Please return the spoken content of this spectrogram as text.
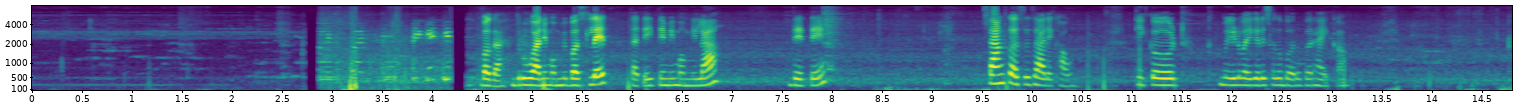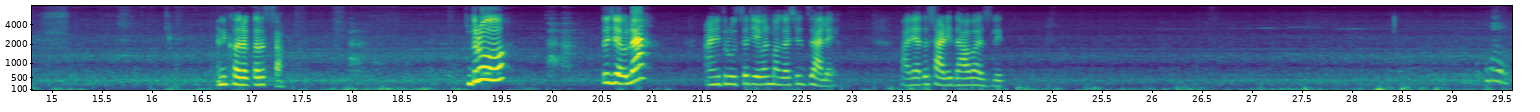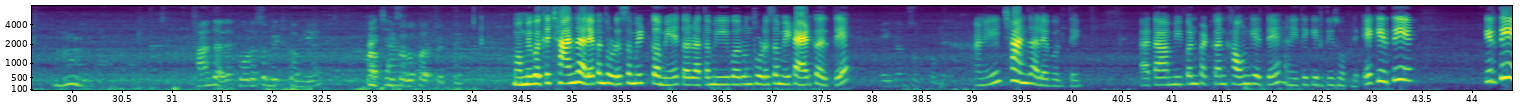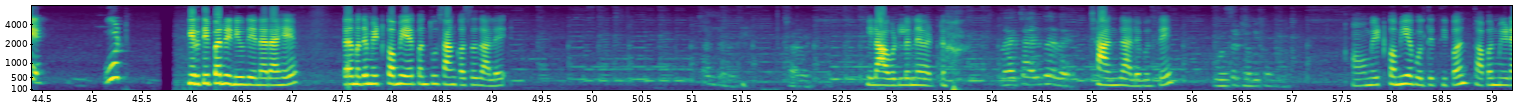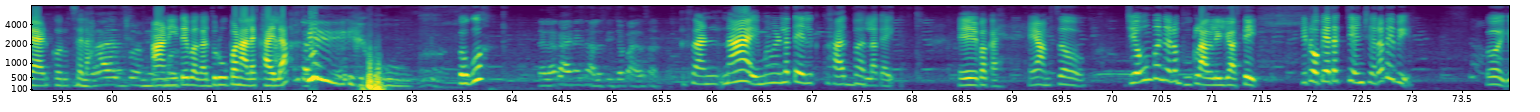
बघा ध्रुव आणि मम्मी बसलेत. तर इथे मी मम्मीला देते. सांग कसं झाले खाऊन? तिखट मीठ वगैरे सगळं बरोबर आहे का? आणि खरं खरंच सांग. ध्रुव तू जेवला? आणि ध्रुवचं जेवण मगाशीच झालंय. आणि आता साडे दहा वाजलेत. छान झालं थोडंसं मीठ कमी आहे. अच्छा. सगळं परफेक्ट आहे. मम्मी बोलते छान झाले पण थोडंसं मीठ कमी आहे तर आता मी वरून थोडंसं मीठ ॲड करते. आणि छान झाले बोलते. आता मी पण पटकन खाऊन घेते आणि ते कीर्ती झोपले. ए कीर्ती! कीर्ती! उठ! कीर्ती पण रिन्यू देणार आहे. त्यामध्ये मीठ कमी आहे पण तू सांग कसं झालंय. हिला आवडलं नाही वाटतं. नाही छान झाले बोलते. मीठ कमी आहे बोलते ती पण आपण मीठ ॲड करू चला. आणि आणि ते बघा ध्रुव पण आला खायला. बघू. त्याला काय नाही झालं तिच्या पायासारखं सांड नाही मग म्हटलं तेल हात भरला काही हे बघा हे आमचं. जेवण पण त्याला भूक लागलेली असते. ही टोपी आता चेंज करा बेबी होय.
